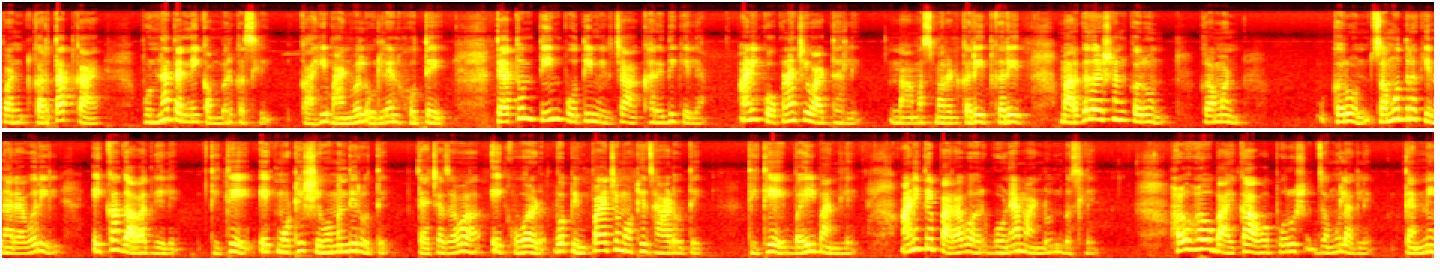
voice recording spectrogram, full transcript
पण करतात काय? पुन्हा त्यांनी कंबर कसली. काही भांडवल उरले होते. त्यातून तीन पोती मिरच्या खरेदी केल्या. आणि कोकणाची वाट धरली. नामस्मरण करीत करीत मार्गदर्शन करून क्रमण करून समुद्र किनाऱ्यावरील एका गावात गेले. तिथे एक मोठे शिवमंदिर होते. त्याच्याजवळ एक वड व पिंपळाचे मोठे झाड होते. तिथे बैल बांधले आणि ते पारावर गोण्या मांडून बसले. हळूहळू बायका व पुरुष जमू लागले. त्यांनी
